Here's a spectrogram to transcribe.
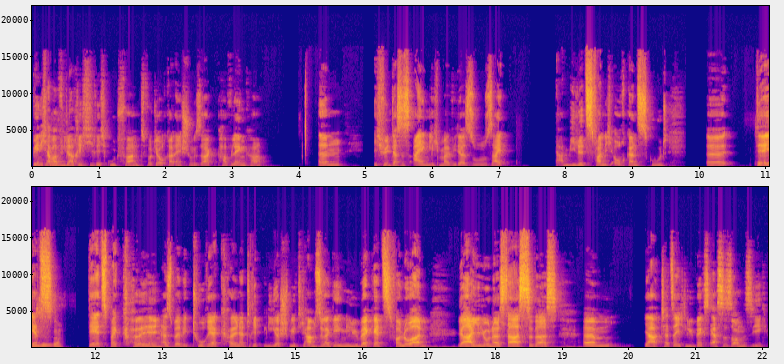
Wen ich aber Mhm. wieder richtig, richtig gut fand, wird ja auch gerade eigentlich schon gesagt, Pavlenka. Ähm, ich finde, das ist eigentlich mal wieder so seit. Ja, Militz fand ich auch ganz gut. Äh, der jetzt, der jetzt bei Köln, also bei Viktoria Köln der dritten Liga spielt, die haben sogar gegen Lübeck jetzt verloren. Ja, Jonas, da hast du das. Ähm, ja, tatsächlich Lübecks erster Saisonsieg.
